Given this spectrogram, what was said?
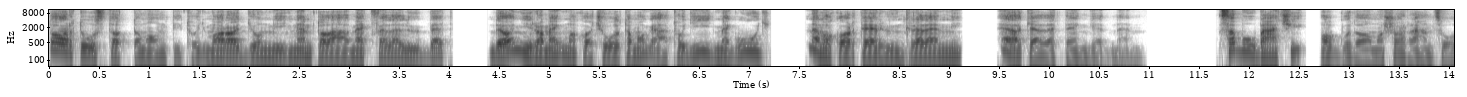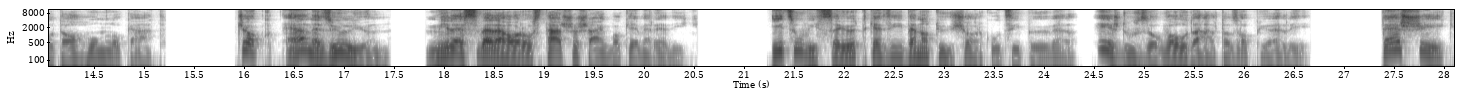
Tartóztatta Antit, hogy maradjon, míg nem talál megfelelőbbet, de annyira megmakacsolta magát, hogy így meg úgy nem akar terhünkre lenni, el kellett engednem. Szabó bácsi aggodalmasan ráncolta a homlokát. Csak el ne züljön, mi lesz vele, ha rossz társaságba keveredik? Icu visszajött kezében a tűsarkú cipővel, és duzzogva odállt az apja elé. Tessék!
